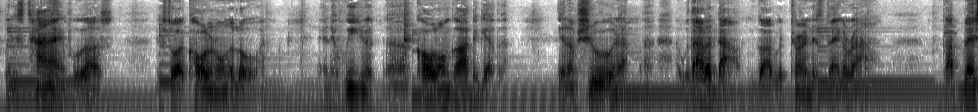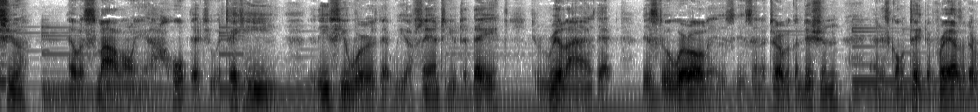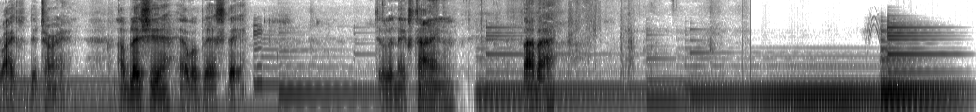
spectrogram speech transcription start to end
But it's time for us to start calling on the Lord. And if we uh, call on God together, then I'm sure and I'm, uh, without a doubt, God will turn this thing around. God bless you. Have a smile on you. I hope that you will take heed to these few words that we are saying to you today to realize that this world is, is in a terrible condition and it's going to take the prayers of the righteous to turn it. God bless you. Have a blessed day. Till the next time, bye bye.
